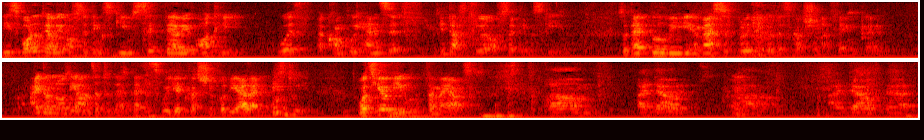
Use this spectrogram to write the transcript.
these voluntary offsetting schemes sit very oddly with a comprehensive industrial offsetting scheme. So that will be a massive political discussion, I think, and I don't know the answer to that. That is really a question for the airline industry. What's your view, if I may ask? Um, I doubt it. Mm. Um, I doubt that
